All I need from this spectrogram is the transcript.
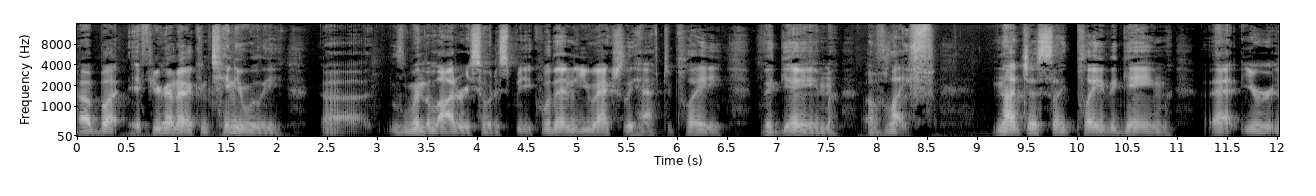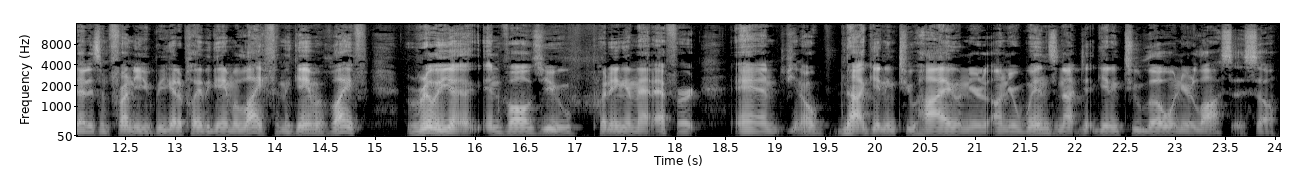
Uh, but if you're to continually uh, win the lottery, so to speak, well, then you actually have to play the game of life, not just like play the game that you're that is in front of you, but you got to play the game of life. And the game of life really uh, involves you putting in that effort and you know not getting too high on your on your wins not getting too low on your losses. So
